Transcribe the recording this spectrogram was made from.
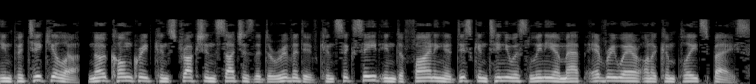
In particular, no concrete construction such as the derivative can succeed in defining a discontinuous linear map everywhere on a complete space.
